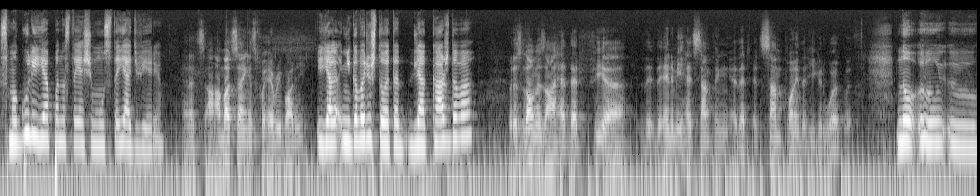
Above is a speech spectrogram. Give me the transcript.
смогу ли я по-настоящему устоять в вере? И я не говорю, что это для каждого, but as long as I had that fear, the, the enemy had something that at some point that he could work with. но э, э,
